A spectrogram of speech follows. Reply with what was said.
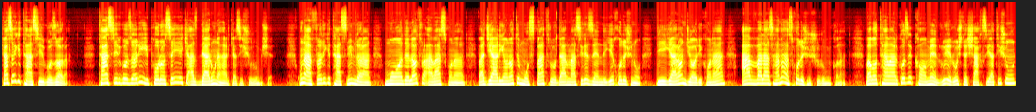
کسایی که تأثیر گذارن تاثیرگذاری پروسه که از درون هر کسی شروع میشه. اون افرادی که تصمیم دارن معادلات رو عوض کنن و جریانات مثبت رو در مسیر زندگی خودشون و دیگران جاری کنن اول از همه از خودشون شروع می‌کنن و با تمرکز کامل روی رشد شخصیتیشون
